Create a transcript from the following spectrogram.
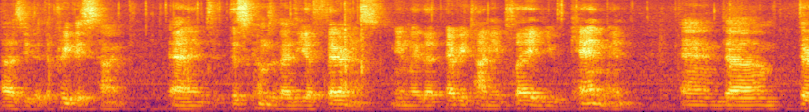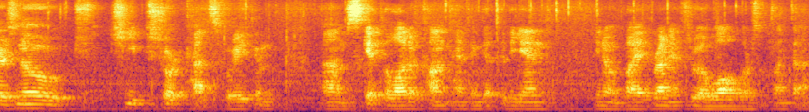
as you did the previous time. And this comes with the idea of fairness, namely that every time you play, you can win. And um, there's no cheap shortcuts where you can um, skip a lot of content and get to the end, you know, by running through a wall or something like that.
